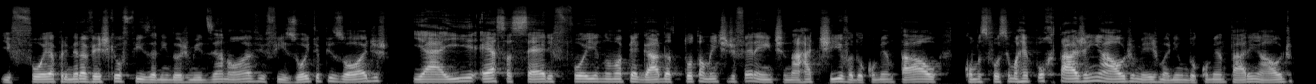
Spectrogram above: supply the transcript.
e foi a primeira vez que eu fiz ali em 2019, fiz oito episódios, e aí essa série foi numa pegada totalmente diferente, narrativa, documental, como se fosse uma reportagem em áudio mesmo, ali um documentário em áudio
